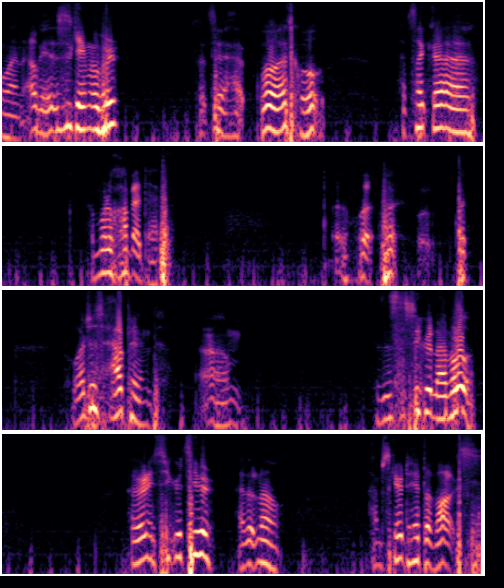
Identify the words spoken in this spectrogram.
One. Okay, this is game over. So let's see what happens. Whoa, that's cool. That's like a, a Mortal Kombat death. What, what, what, what just happened? Um, is this a secret level? Are there any secrets here? I don't know. I'm scared to hit the box.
